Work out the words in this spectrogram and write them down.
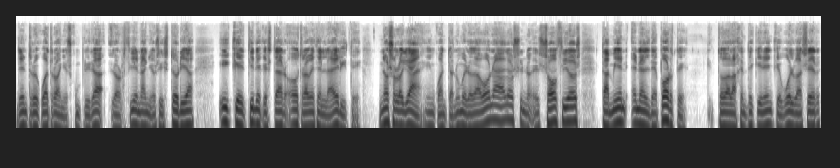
dentro de cuatro años cumplirá los 100 años de historia y que tiene que estar otra vez en la élite, no solo ya en cuanto a número de abonados, sino de socios, también en el deporte, toda la gente quiere que vuelva a ser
